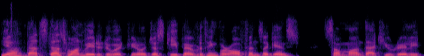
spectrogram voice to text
yeah, that's that's one way to do it. You know, just keep everything for offense against someone that you really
